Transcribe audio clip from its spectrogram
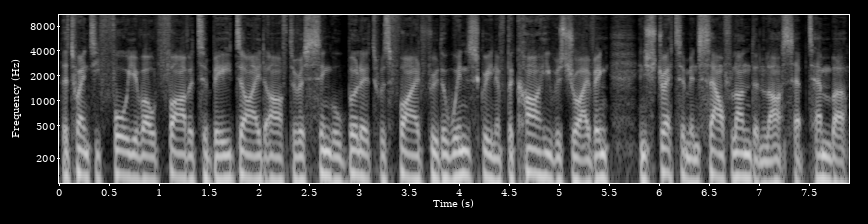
The 24 year old father to be died after a single bullet was fired through the windscreen of the car he was driving in Streatham in South London last September.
